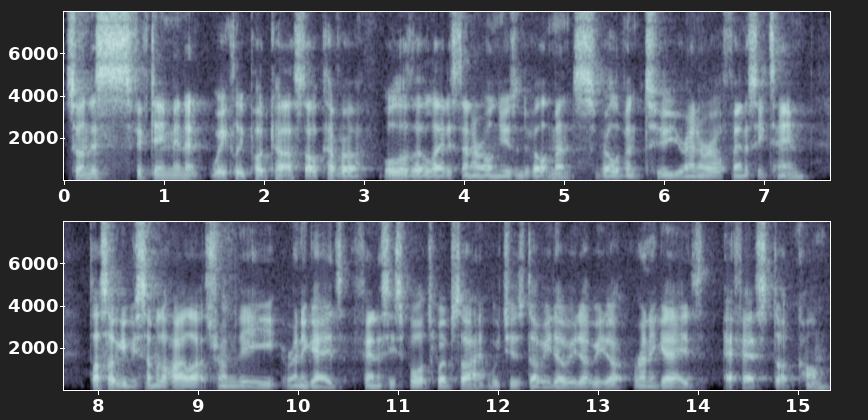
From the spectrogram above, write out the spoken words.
So, in this 15 minute weekly podcast, I'll cover all of the latest NRL news and developments relevant to your NRL fantasy team. Plus, I'll give you some of the highlights from the Renegades Fantasy Sports website, which is www.renegadesfs.com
